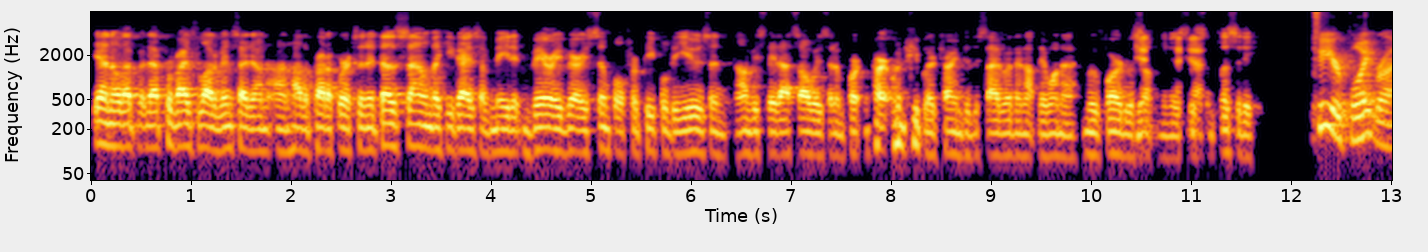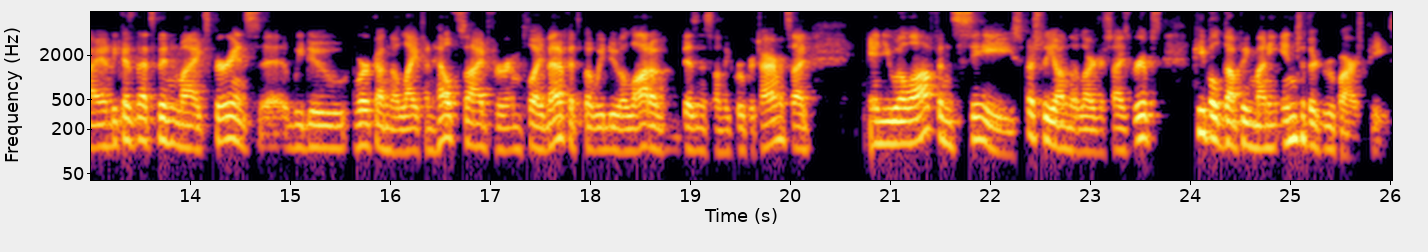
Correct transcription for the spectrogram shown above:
Yeah, no, that that provides a lot of insight on, on how the product works, and it does sound like you guys have made it very, very simple for people to use. And obviously, that's always an important part when people are trying to decide whether or not they want to move forward with Yeah, something. Is yeah. the simplicity. To your point, Ryan, because that's been my experience, uh, we do work on the life and health side for employee benefits, but we do a lot of business on the group retirement side. And you will often see, especially on the larger size groups, people dumping money into their group RSPs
